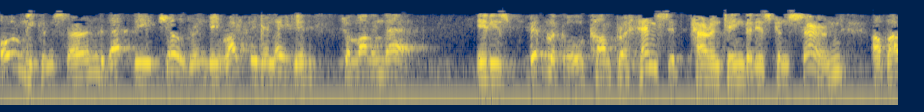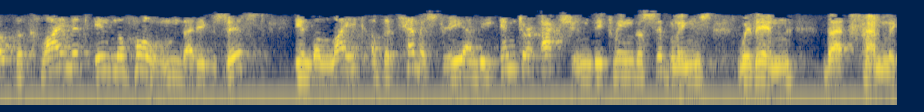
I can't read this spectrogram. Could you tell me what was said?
only concerned that the children be rightly related to mom and dad. It is biblical, comprehensive parenting that is concerned about the climate in the home that exists in the light of the chemistry and the interaction between the siblings within that family.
